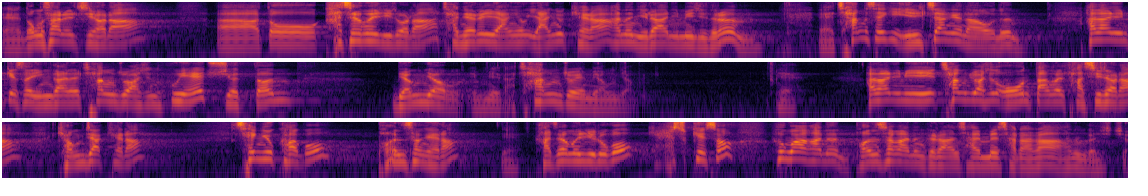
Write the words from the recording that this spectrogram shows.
예, 농사를 지어라, 아, 또 가정을 이뤄라, 자녀를 양육, 양육해라 하는 이러한 이미지들은 예, 창세기 1장에 나오는 하나님께서 인간을 창조하신 후에 주셨던 명령입니다. 창조의 명령. 예. 하나님이 창조하신 온 땅을 다스려라, 경작해라, 생육하고 번성해라. 예, 가정을 이루고 계속해서 흥왕하는 번성하는 그러한 삶을 살아라 하는 것이죠.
